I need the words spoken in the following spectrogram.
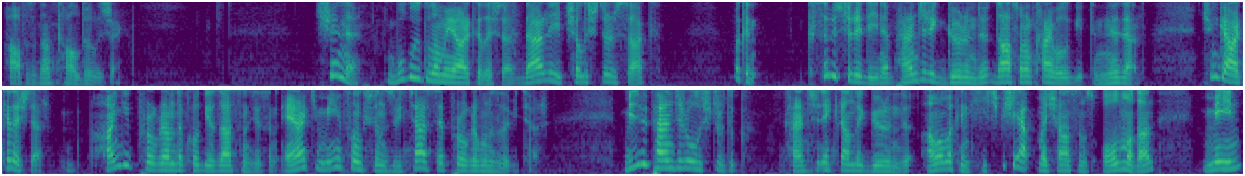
hafızadan kaldırılacak. Şimdi bu uygulamayı arkadaşlar derleyip çalıştırırsak bakın kısa bir süreliğine pencere göründü daha sonra kaybolup gitti. Neden? Çünkü arkadaşlar hangi programda kod yazarsanız yazın eğer ki main fonksiyonunuz biterse programınız da biter. Biz bir pencere oluşturduk. Pencere ekranda göründü ama bakın hiçbir şey yapma şansımız olmadan main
